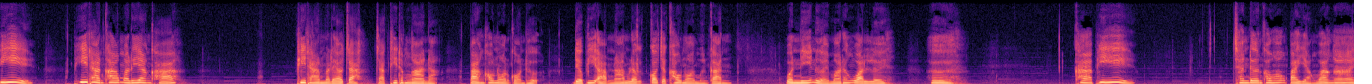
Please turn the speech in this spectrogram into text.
พี่ พี่ทานข้าวมาหรือยังคะ พี่ทานมาแล้วจ้ะ จากที่ทำงานน่ะปางเข้านอนก่อนเถอะ เดี๋ยวพี่อาบน้ำแล้วก็จะเข้านอนเหมือนกัน วันนี้เหนื่อยมาทั้งวันเลย เฮ้อค่ะพี่ ฉันเดินเข้าห้องไปอย่างว่าง่าย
